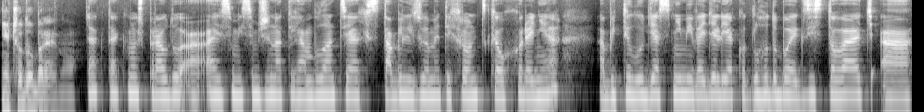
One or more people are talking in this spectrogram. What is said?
niečo dobré. No. Tak, tak máš pravdu a aj si myslím, že na tých ambulanciách stabilizujeme tie chronické ochorenia, aby tí ľudia s nimi vedeli, ako dlhodobo existovať a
